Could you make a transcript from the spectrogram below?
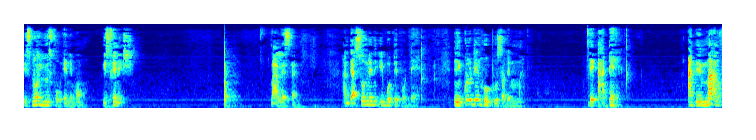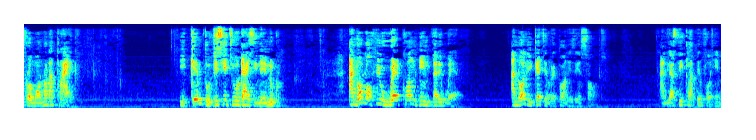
It's not useful anymore. It's finished. Now listen. And there are so many Igbo people there, including Hope Uzodimma. They are there. And the man from another tribe, he came to visit you guys in Enugu. And all of you welcome him very well. And all you get in return is insult. And you are still clapping for him.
